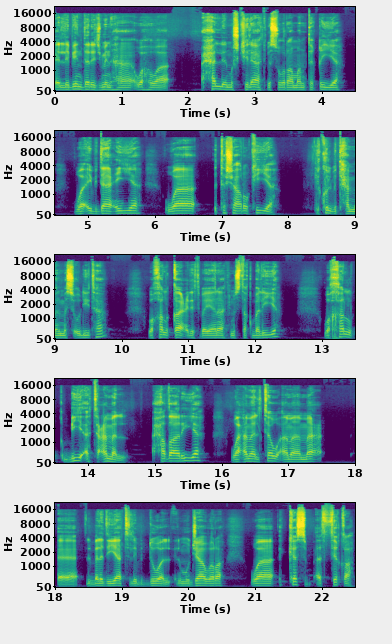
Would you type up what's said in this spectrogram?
اللي بيندرج منها وهو حل المشكلات بصورة منطقية وإبداعية وتشاركية الكل بتحمل مسؤوليتها. وخلق قاعدة بيانات مستقبلية وخلق بيئة عمل حضارية وعمل توأمة مع آه، البلديات اللي بالدول المجاورة وكسب الثقة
